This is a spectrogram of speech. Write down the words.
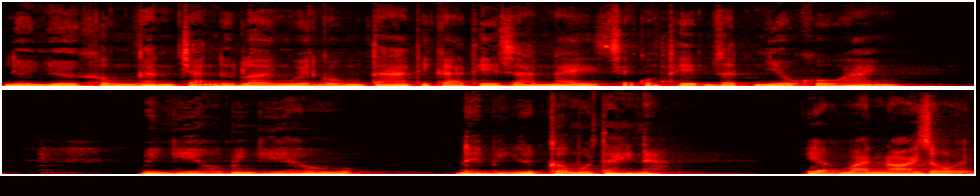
Nếu như không ngăn chặn được lời nguyện của ông ta Thì cả thế gian này sẽ có thêm rất nhiều khổ hạnh. Mình hiểu, mình hiểu. Để mình giúp cậu một tay nào. Hiểu mà nói rồi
